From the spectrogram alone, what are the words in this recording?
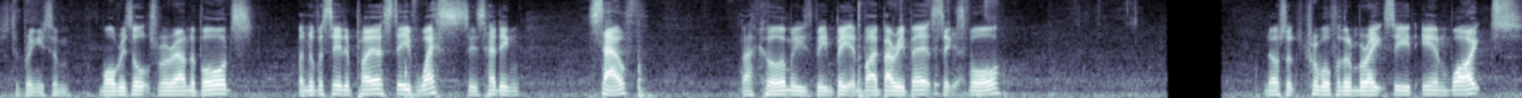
Just to bring you some more results from around the boards. Another seeded player, Steve West, is heading south Back home, he's been beaten by Barrie Bates 6 4. No such trouble for the number 8 seed Ian White,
